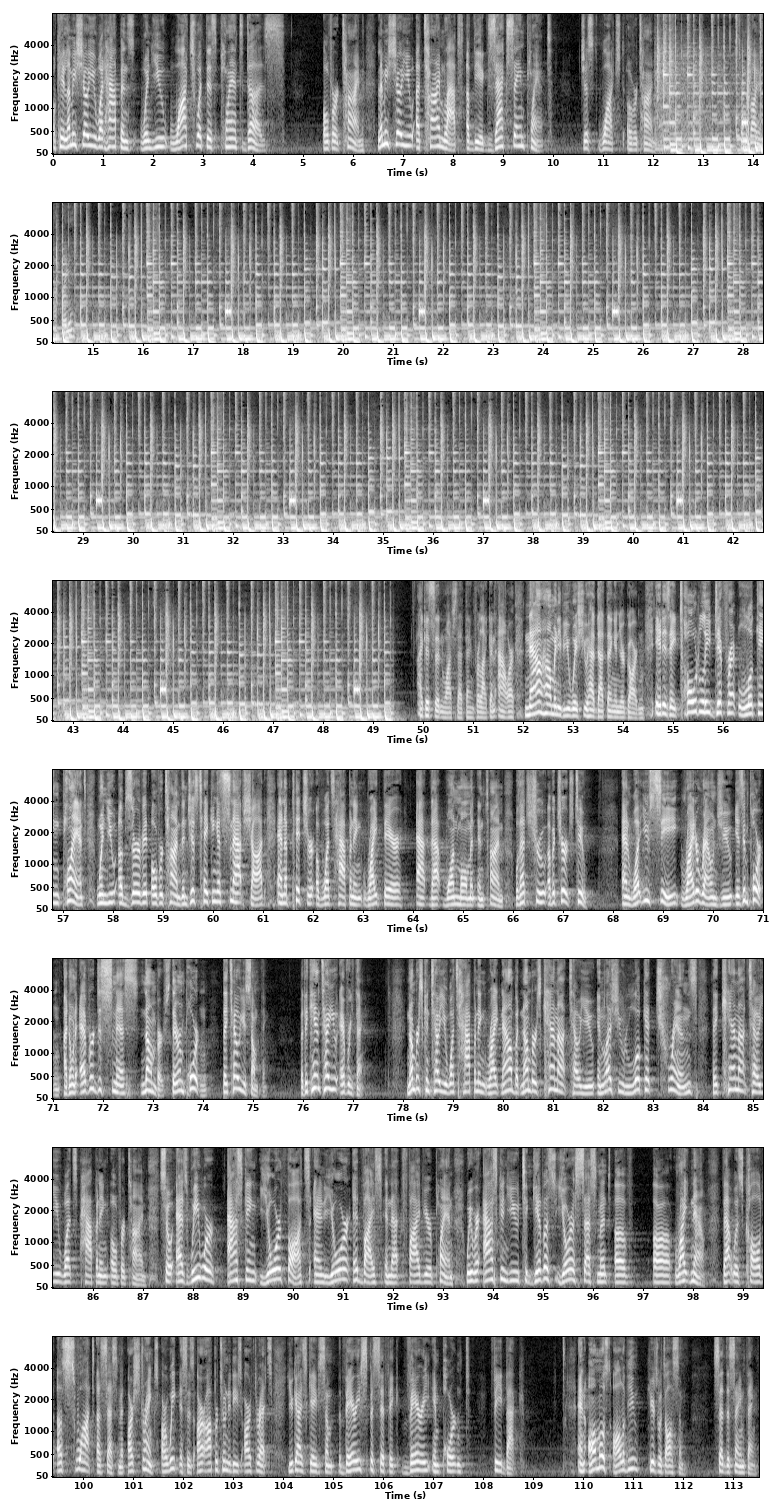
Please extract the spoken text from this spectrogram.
Okay, let me show you what happens when you watch what this plant does over time. Let me show you a time lapse of the exact same plant, just watched over time. Turn the volume up, will you? I could sit and watch that thing for like an hour. Now, how many of you wish you had that thing in your garden? It is a totally different looking plant when you observe it over time than just taking a snapshot and a picture of what's happening right there at that one moment in time. Well, that's true of a church too. And what you see right around you is important. I don't ever dismiss numbers, they're important. They tell you something, but they can't tell you everything. Numbers can tell you what's happening right now, but numbers cannot tell you, unless you look at trends, they cannot tell you what's happening over time. So, as we were asking your thoughts and your advice in that five year plan, we were asking you to give us your assessment of uh, right now. That was called a SWOT assessment our strengths, our weaknesses, our opportunities, our threats. You guys gave some very specific, very important feedback. And almost all of you, here's what's awesome, said the same thing.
